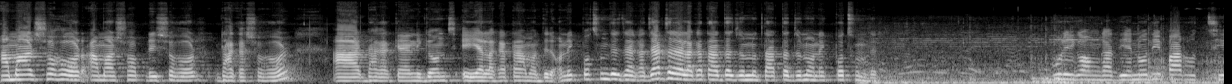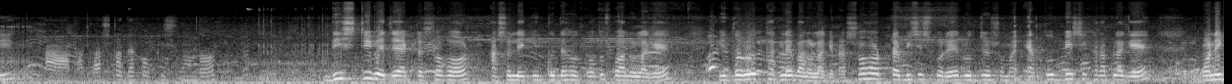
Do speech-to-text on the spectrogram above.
আমার শহর, আমার স্বপ্নের শহর, ঢাকা শহর আর ঢাকা কেরানীগঞ্জ, এই এলাকাটা আমাদের অনেক পছন্দের জায়গা। যার যার এলাকা, তার তার জন্য, তার তার জন্য অনেক পছন্দের। বুড়িগঙ্গা দিয়ে নদী পার হচ্ছি। আকাশটা দেখো কি সুন্দর। বৃষ্টি বেজে একটা শহর। আসলে কিন্তু দেখো কত ভালো লাগে। কিন্তু রোদ থাকলে ভালো লাগে না। শহরটা বিশেষ করে রোদ্রের সময় এত বেশি খারাপ লাগে। অনেক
